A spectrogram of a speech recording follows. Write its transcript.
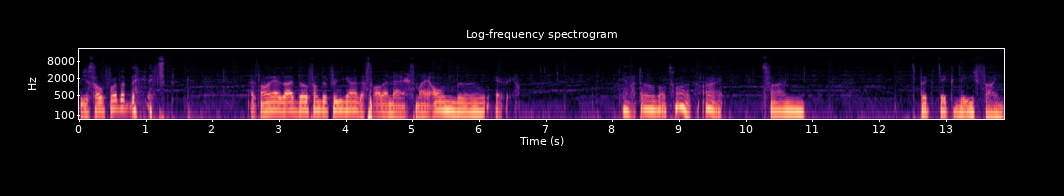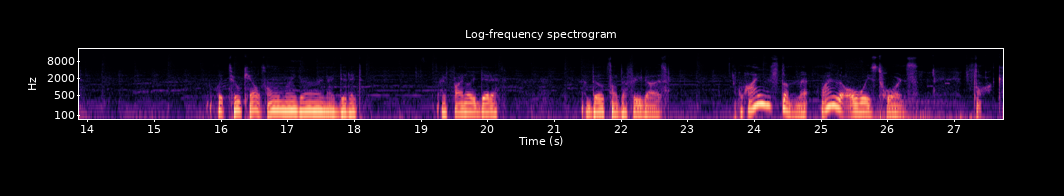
We just hope for the best. As long as I build something for you guys, that's all that matters. My own little area. Damn, I thought we were gonna. Alright. It's fine. It's perfectly fine. With two kills. Oh my god, I did it. I finally did it. I built something for you guys. Why is the ma- why is it always towards? Fuck.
